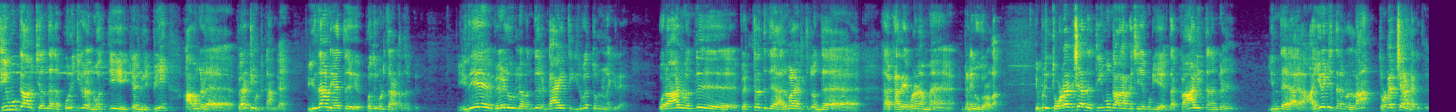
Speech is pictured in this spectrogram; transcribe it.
திமுகவை சேர்ந்த அந்த பொறிச்சிகளை நோக்கி கேள்வி எழுப்பி அவங்கள விரட்டி விட்டுருக்காங்க. இதுதான் நேற்று பொதுக்கூட்டத்தில் நடந்திருக்கு. இதே வேலூரில் வந்து ரெண்டாயிரத்தி இருபத்தொன்னு நினைக்கிறேன். ஒரு ஆள் வந்து வெட்டுறதுக்கு அருவாள் எடுத்துகிட்டு வந்த கதையை கூட நம்ம நினைவு கூறலாம். இப்படி தொடர்ச்சியாக அந்த திமுககாரங்க செய்யக்கூடிய இந்த காலித்தனங்கள் இந்த அயோக்கியத்தனங்கள்லாம் தொடர்ச்சியாக நடக்குது.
